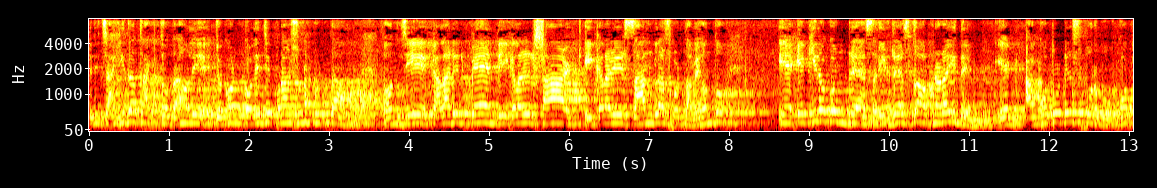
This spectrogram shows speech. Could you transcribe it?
যদি চাহিদা থাকতো তাহলে যখন কলেজে পড়াশোনা করতাম, তখন যে কালারের প্যান্ট এই কালারের শার্ট এই কালারের সানগ্লাস পরতাম। এখন তো একই রকম ড্রেস আর এই ড্রেস তো আপনারাই দেন। কত ড্রেস পরবো? কত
